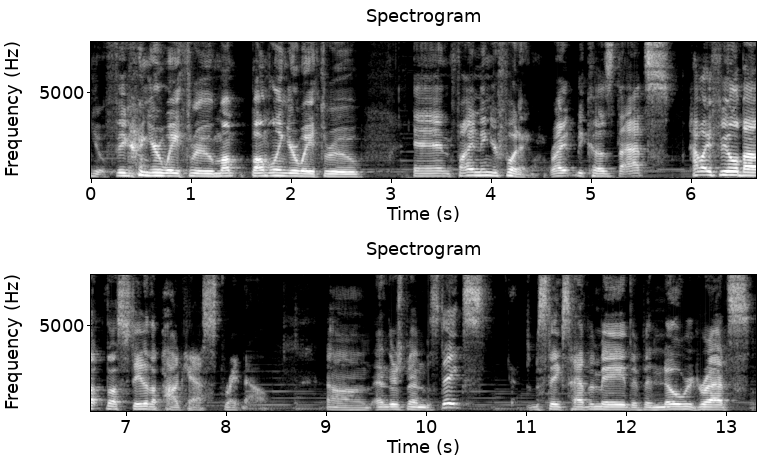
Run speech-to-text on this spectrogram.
you know, figuring your way through, bumbling your way through, and finding your footing, right? Because that's how I feel about the state of the podcast right now. Um, and there's been mistakes, mistakes have been made. There've been no regrets.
